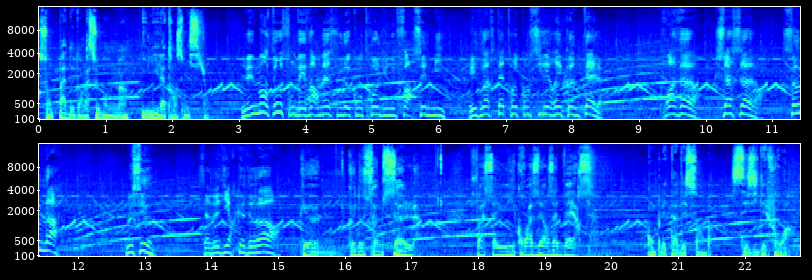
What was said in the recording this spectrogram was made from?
Son pad dans la seconde main, il lit la transmission. Les manteaux sont désormais sous le contrôle d'une force ennemie et doivent être considérés comme tels. Croiseurs, chasseurs, soldats. Monsieur, ça veut dire que dehors, Que... que nous sommes seuls face à huit croiseurs adverses. Compléta Décembre, saisi d'effroi.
